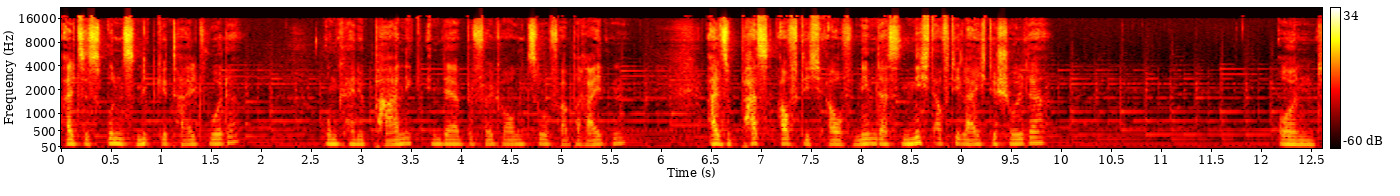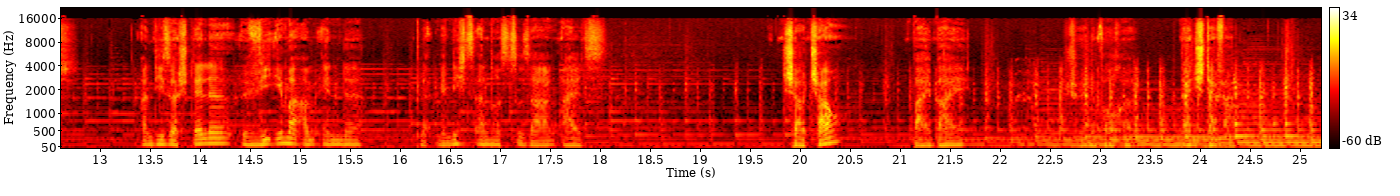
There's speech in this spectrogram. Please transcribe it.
als es uns mitgeteilt wurde, um keine Panik in der Bevölkerung zu verbreiten. Also pass auf dich auf, nimm das nicht auf die leichte Schulter. Und an dieser Stelle, wie immer am Ende, bleibt mir nichts anderes zu sagen als Ciao, ciao, bye, bye, schöne Woche, dein Stefan.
